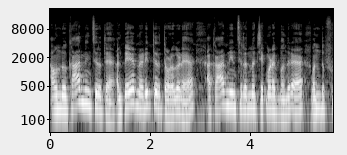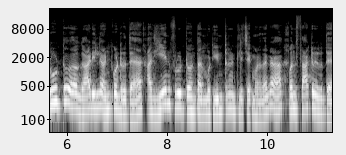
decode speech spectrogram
ಅವನು ಕಾರ್ ನಿನ್ಸಿರುತ್ತೆ ಅಲ್ಲಿ ಪೇರ್ ನಡೀತಿರುತ್ತೆ ಒಳಗಡೆ. ಆ ಕಾರ್ ನಿನ್ಸಿರೋದನ್ನ ಚೆಕ್ ಮಾಡಕ್ ಬಂದ್ರೆ ಒಂದು ಫ್ರೂಟ್ ಗಾಡಿಲಿ ಅಂಟ್ಕೊಂಡಿರುತ್ತೆ. ಅದ್ ಏನ್ ಫ್ರೂಟ್ ಅಂತ ಅನ್ಬಿಟ್ಟು ಇಂಟರ್ನೆಟ್ ಚೆಕ್ ಮಾಡಿದಾಗ ಒಂದು ಫ್ಯಾಕ್ಟ್ರಿ ಇರುತ್ತೆ.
